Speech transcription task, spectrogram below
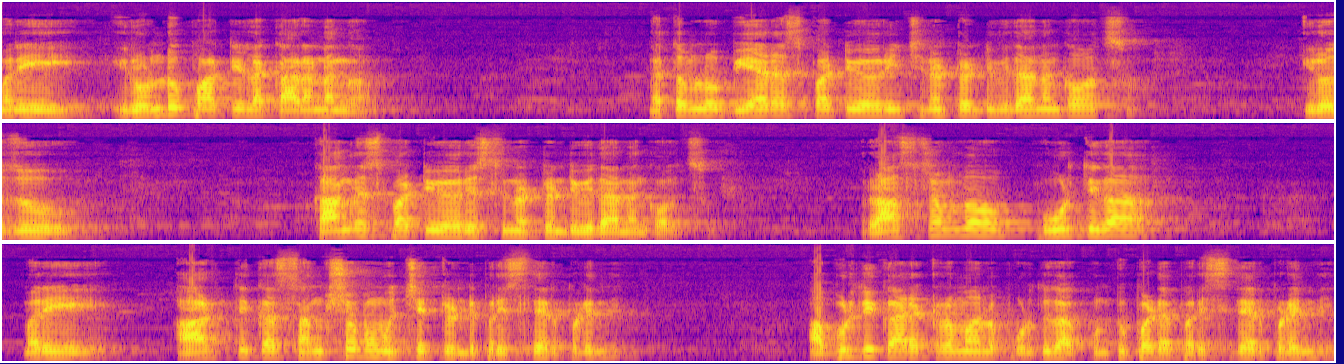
మరి ఈ రెండు పార్టీల కారణంగా గతంలో బీఆర్ఎస్ పార్టీ వివరించినటువంటి విధానం కావచ్చు ఈరోజు కాంగ్రెస్ పార్టీ వివరిస్తున్నటువంటి విధానం కావచ్చు. రాష్ట్రంలో పూర్తిగా మరి ఆర్థిక సంక్షోభం వచ్చేటువంటి పరిస్థితి ఏర్పడింది. అభివృద్ధి కార్యక్రమాలు పూర్తిగా కుంటుపడే పరిస్థితి ఏర్పడింది.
